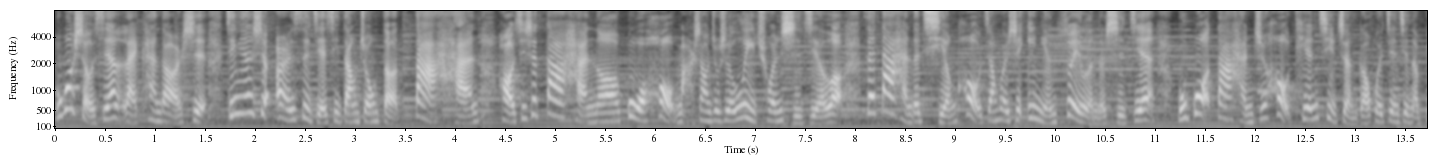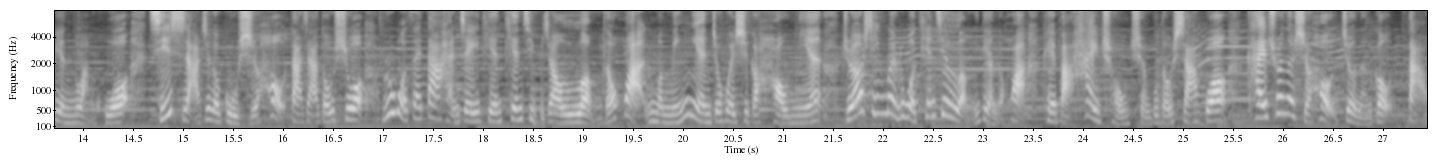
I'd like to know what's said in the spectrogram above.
不过首先来看到的是，今天是二。四节气当中的大寒，好，其实大寒呢过后，马上就是立春时节了。在大寒的前后，将会是一年最冷的时间。不过大寒之后，天气整个会渐渐的变暖和。其实啊，这个古时候大家都说，如果在大寒这一天天气比较冷的话，那么明年就会是个好年。主要是因为如果天气冷一点的话，可以把害虫全部都杀光，开春的时候就能够大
